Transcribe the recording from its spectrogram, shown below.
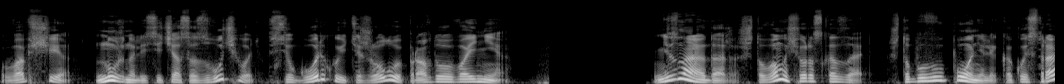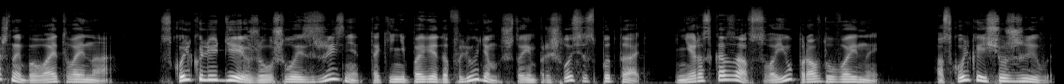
Вообще, нужно ли сейчас озвучивать всю горькую и тяжелую правду о войне? Не знаю даже, что вам еще рассказать, чтобы вы поняли, какой страшной бывает война. Сколько людей уже ушло из жизни, так и не поведав людям, что им пришлось испытать, не рассказав свою правду войны. А сколько еще живы,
